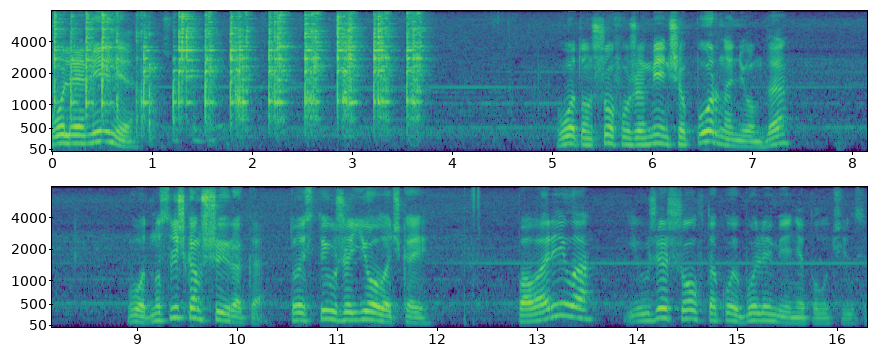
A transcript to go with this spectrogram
более-менее. Вот он, шов уже меньше пор на нем, да? Вот, но слишком широко. То есть ты уже елочкой поварила, и уже шов такой более-менее получился.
